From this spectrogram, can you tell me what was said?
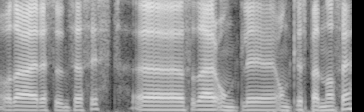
og det er en stund siden sist. Eh, så det er ordentlig, ordentlig spennende å se.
